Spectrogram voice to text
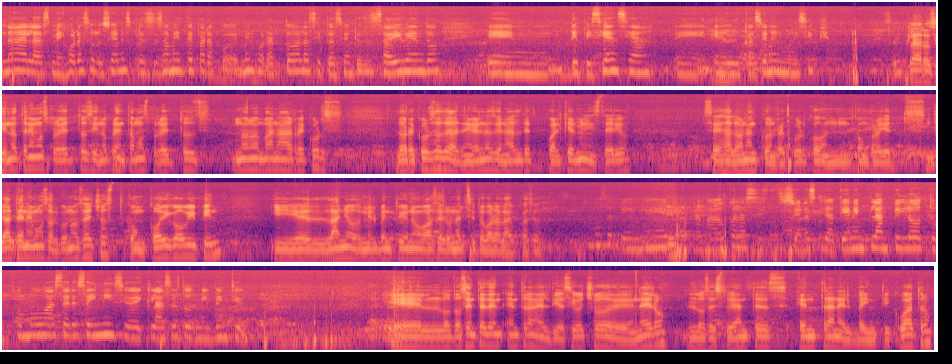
una de las mejores soluciones precisamente para poder mejorar toda la situación que se está viviendo en deficiencia eh, en educación en el municipio. Sí, claro, si no tenemos proyectos, si no presentamos proyectos, no nos van a dar recursos. Los recursos a nivel nacional de cualquier ministerio se jalonan con, con, con proyectos. Ya tenemos algunos hechos con código BIPIN y el año 2021 va a ser un éxito para la educación. ¿Cómo se tiene programado con las instituciones que ya tienen plan piloto? ¿Cómo va a ser ese inicio de clases 2021? los docentes entran el 18 de enero, los estudiantes entran el 24.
